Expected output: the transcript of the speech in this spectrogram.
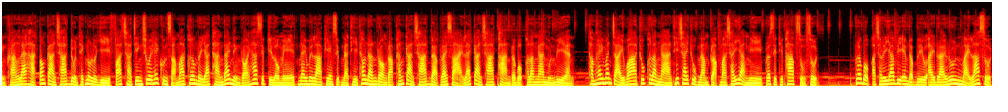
1 ครั้ง และหากต้องการชาร์จด่วนเทคโนโลยี Fast Charging ช่วยให้คุณสามารถเพิ่มระยะทางได้ 150 กิโลเมตร ในเวลาเพียง 10 นาทีเท่านั้นรองรับทั้งการชาร์จแบบไร้สาย และการชาร์จผ่านระบบพลังงานหมุนเวียนทำให้มั่นใจว่าทุกพลังงานที่ใช้ถูกนำกลับมาใช้อย่างมีประสิทธิภาพสูงสุด ระบบอัจฉริยะ BMW iDrive รุ่นใหม่ล่าสุด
